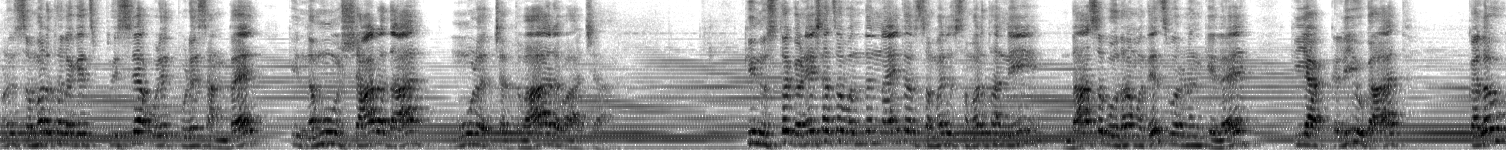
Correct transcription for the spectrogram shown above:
म्हणून समर्थ लगेच तिसऱ्या ओळीत पुढे सांगतायत की नमो शारदा मूळ चत्वार वाचा. की नुसतं गणेशाचं वंदन नाही तर समर समर्थांनी दासबोधामध्येच वर्णन केलंय की या कलियुगात कलौ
